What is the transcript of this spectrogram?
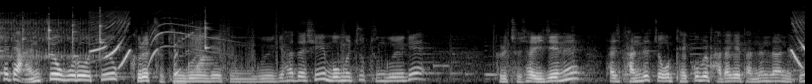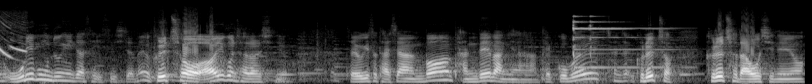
최대 안쪽으로 쭉 그렇죠. 둥글게 둥글게 하듯이 몸을 쭉 둥글게 그렇죠. 자 이제는 다시 반대쪽으로 배꼽을 바닥에 닿는다는 느낌으로 오리공둥이 자세 있으시잖아요. 그렇죠. 아 이건 잘하시네요. 자 여기서 다시 한번 반대 방향 배꼽을 천장 그렇죠. 그렇죠. 나오시네요.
